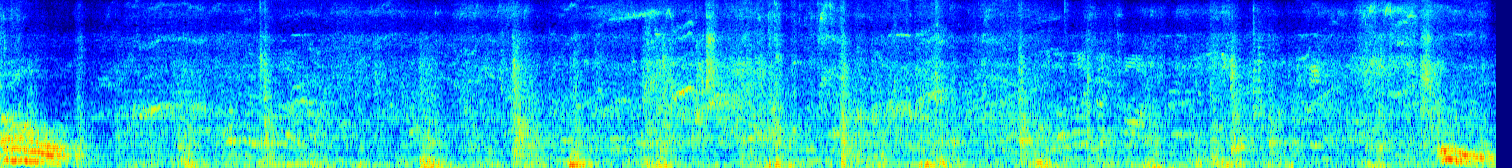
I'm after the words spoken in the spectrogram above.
Oh, Ooh.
